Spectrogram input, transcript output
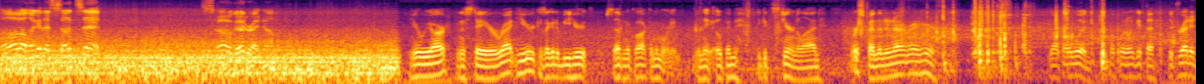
Oh, look at the sunset. So good right now. Here we are. gonna stay right here because I gotta be here at 7 o'clock in the morning when they open to get the steering aligned. We're spending the night right here. Knock on wood. Hope we don't get the, the dreaded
